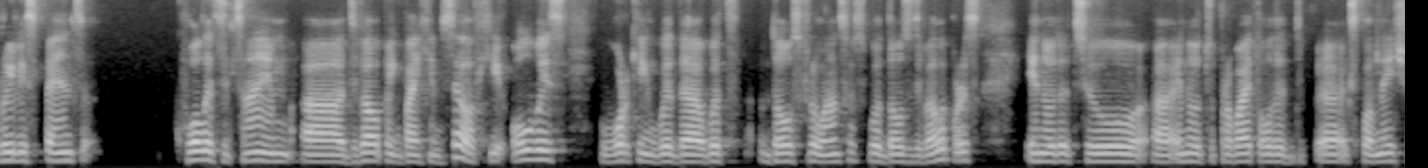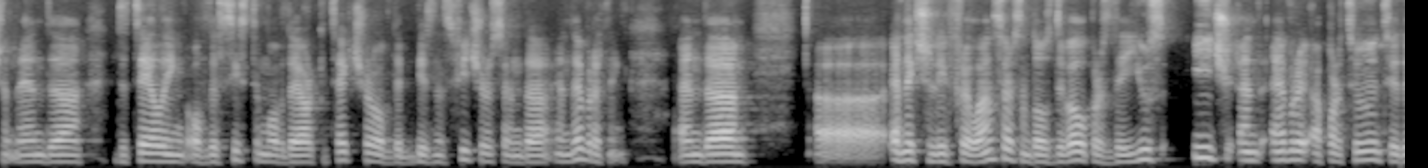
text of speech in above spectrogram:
really spend quality time uh, developing by himself. He always working with uh, with those freelancers with those developers in order to uh, in order to provide all the explanation and detailing of the system of the architecture of the business features and and everything. And um, uh, and actually freelancers and those developers they use each and every opportunity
